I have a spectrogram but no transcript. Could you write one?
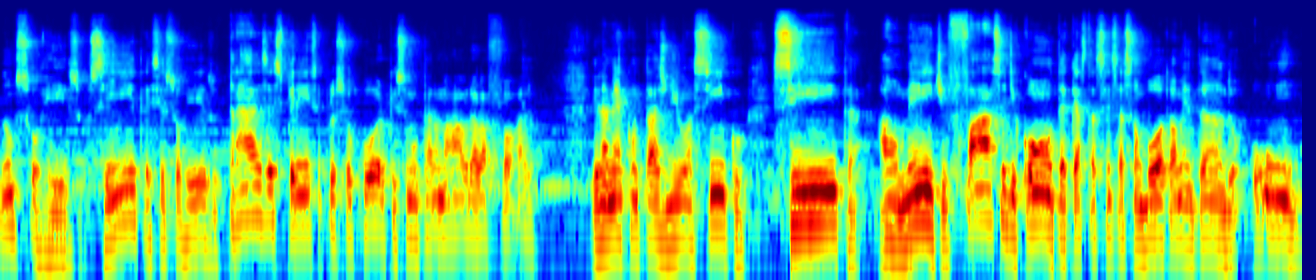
num sorriso. Sinta esse sorriso, traz a experiência para o seu corpo, isso não está numa aura lá fora. E na minha contagem de 1 a 5, sinta, aumente, faça de conta que esta sensação boa está aumentando. 1.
